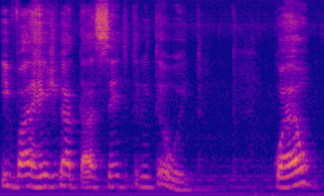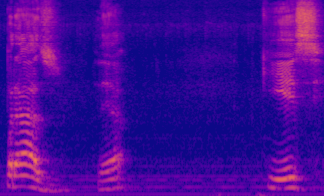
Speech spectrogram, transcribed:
e vai resgatar 138. Qual é o prazo, né? Que esse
